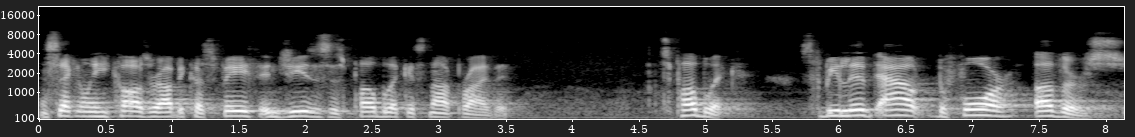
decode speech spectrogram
And secondly, he calls her out because faith in Jesus is public, it's not private. It's public. It's to be lived out before others.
